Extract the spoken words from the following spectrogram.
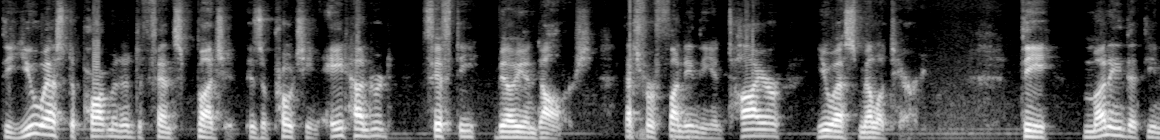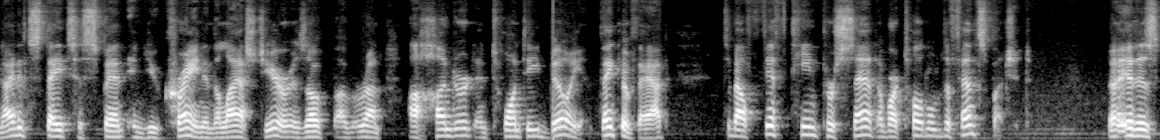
the U.S. Department of Defense budget is approaching $850 billion. That's for funding the entire U.S. military. The money that the United States has spent in Ukraine in the last year is of, around 120 billion. Think of that it's about 15% of our total defense budget. It is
